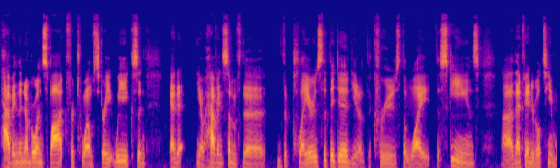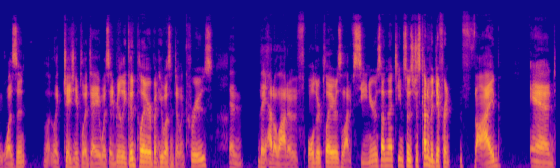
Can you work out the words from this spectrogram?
having the number one spot for 12 straight weeks, and and you know having some of the the players that they did, you know the Crews, the White, the Skenes. Uh, that Vanderbilt team wasn't like JJ Bleday was a really good player, but he wasn't Dylan Crews, and they had a lot of older players, a lot of seniors on that team, so it's just kind of a different vibe and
